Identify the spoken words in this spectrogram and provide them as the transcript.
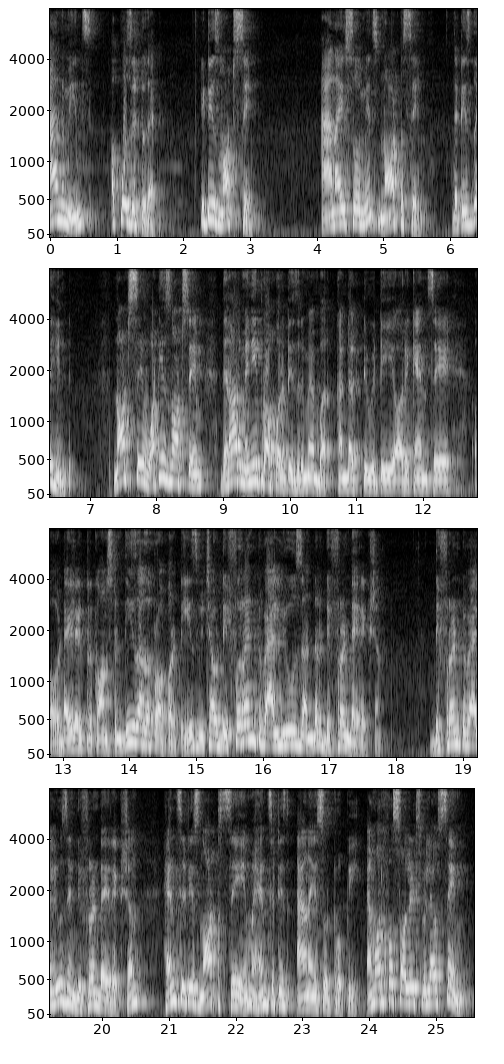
an means opposite to that. It is not same. Aniso means not same. That is the hint. Not same what is not same? There are many properties remember. Conductivity or you can say uh, dielectric constant. These are the properties which have different values under different direction. Different values in different direction. Hence it is not same. Hence it is anisotropy. Amorphous solids will have same.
